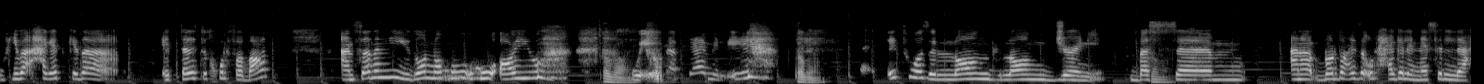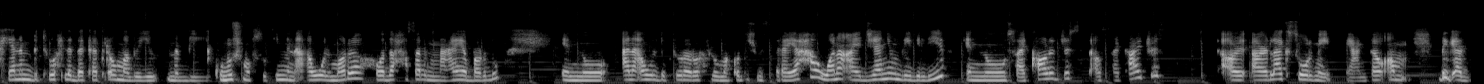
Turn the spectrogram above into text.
وفي بقى حاجات كده ابتدت تدخل في بعض and suddenly you don't know who, who are you طبعا. وإيه أنت بتعمل إيه. طبعا. It was a long long journey. بس طبعا. أنا برضو عايزة أقول حاجة للناس اللي أحيانا بتروح لدكاترة وما بي... ما بيكونوش مبسوطين من أول مرة. هو ده حصل معايا برضو إنه أنا أول دكتورة أروح له ما كنتش مستريحة وأنا I genuinely believe إنه psychologists أو psychiatrists are, are like soulmates يعني توأم بجد.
